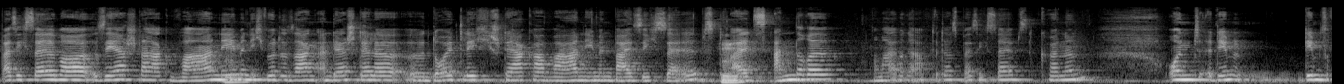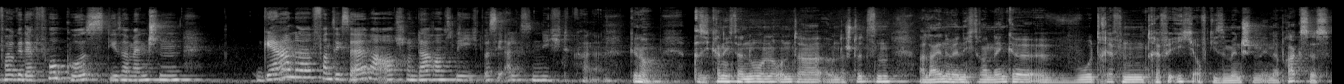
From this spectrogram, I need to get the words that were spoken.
bei sich selber sehr stark wahrnehmen. Mhm. Ich würde sagen, an der Stelle äh, deutlich stärker wahrnehmen bei sich selbst mhm. als andere Normalbegabte das bei sich selbst können. Und dem, demzufolge der Fokus dieser Menschen gerne von sich selber auch schon daraus liegt, was sie alles nicht können. Genau. Also ich kann dich da nur unter, unterstützen. Alleine, wenn ich daran denke, äh, wo treffen, treffe ich auf diese Menschen in der Praxis.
